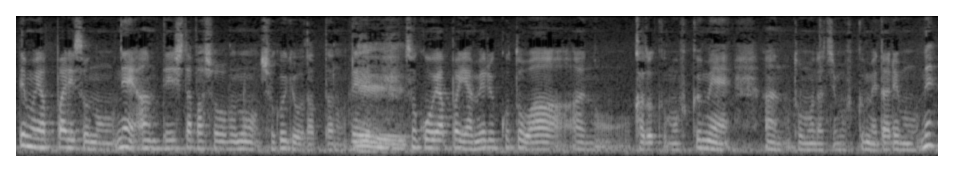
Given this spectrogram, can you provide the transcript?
でもやっぱりその、ね、安定した場所の職業だったので、ええ。そこをやっぱり辞めることはあの家族も含めあの友達も含め誰もね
